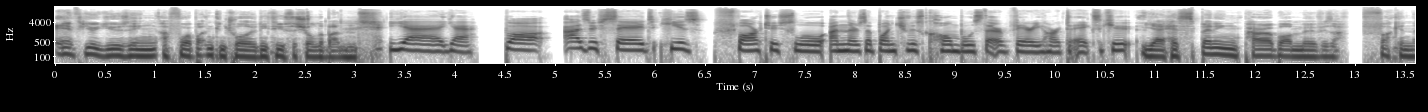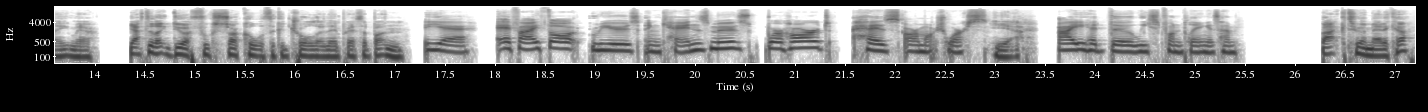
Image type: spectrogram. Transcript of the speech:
if you're using a four button controller, you need to use the shoulder buttons. Yeah, yeah. But as we've said, he is far too slow, and there's a bunch of his combos that are very hard to execute. Yeah, his spinning powerbomb move is a fucking nightmare. You have to like do a full circle with the controller and then press a button. Yeah. If I thought Ryu's and Ken's moves were hard, his are much worse. Yeah. I had the least fun playing as him. Back to America.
